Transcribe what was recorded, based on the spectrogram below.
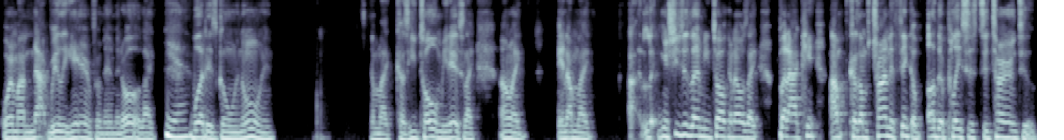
or am I not really hearing from him at all? Like, yeah, what is going on? I'm like, cause he told me this. Like, I'm like, and I'm like, I, she just let me talk, and I was like, but I can't. I'm because I'm trying to think of other places to turn to,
